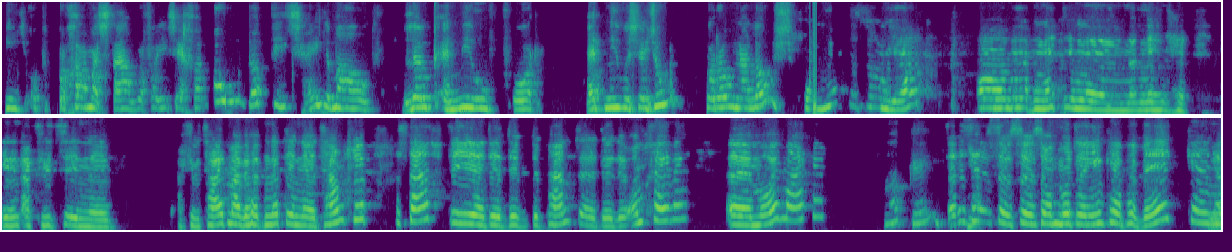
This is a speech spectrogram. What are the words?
die op het programma staan waarvan je zegt van, oh, dat is helemaal leuk en nieuw voor het nieuwe seizoen, coronaloos? seizoen, ja. En we hebben net in, eh, in, een activiteit, in, eh, activiteit, maar we hebben net in de townclub gestart, eh, de, de, de pand, eh, de, de omgeving eh, mooi maken. Oké, Dat is Ja. eh, zo, zo, zo moeten één keer per week. En Ja.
